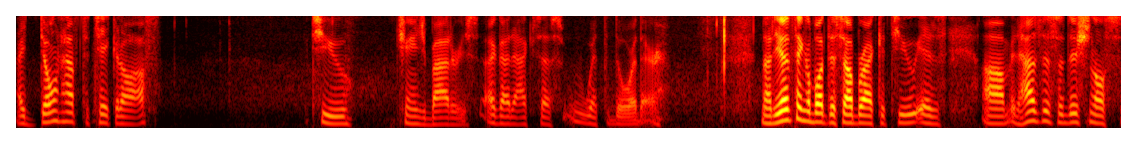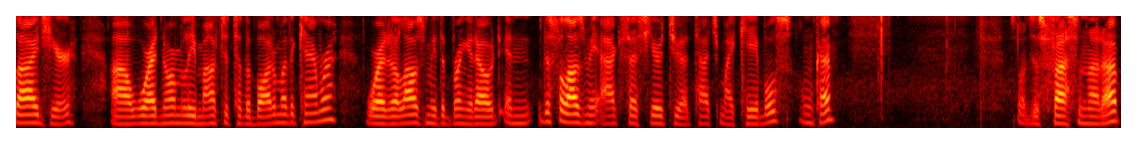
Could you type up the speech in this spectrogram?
I don't have to take it off to change batteries. I got access with the door there. Now the other thing about this L bracket too is um, it has this additional side here uh, where I'd normally mount it to the bottom of the camera where it allows me to bring it out and this allows me access here to attach my cables okay? So I'll just fasten that up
